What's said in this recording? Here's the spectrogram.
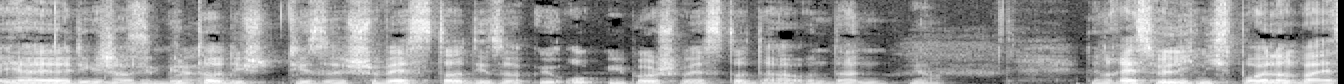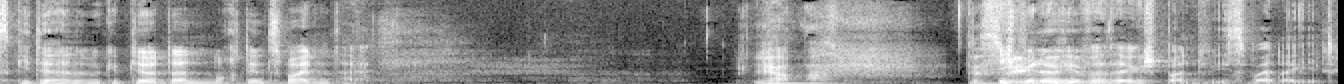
Ja, ja, die, genau, die Mutter, die, diese Schwester, diese Ü Überschwester da und dann, ja. Den Rest will ich nicht spoilern, weil es geht ja, gibt ja dann noch den zweiten Teil. Ja. Deswegen, ich bin auf jeden Fall sehr gespannt, wie es weitergeht.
